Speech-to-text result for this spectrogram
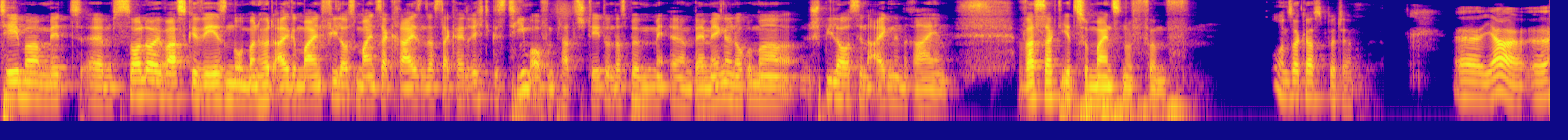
Thema mit ähm, Soloy war es gewesen und man hört allgemein viel aus Mainzer Kreisen, dass da kein richtiges Team auf dem Platz steht und das äh, bemängeln auch immer Spieler aus den eigenen Reihen. Was sagt ihr zu Mainz 05? Unser Gast bitte. Äh, ja, äh,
